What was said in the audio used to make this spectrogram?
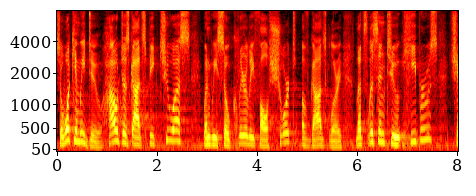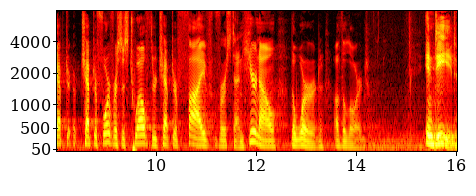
so, what can we do? How does God speak to us when we so clearly fall short of God's glory? Let's listen to Hebrews chapter, chapter 4, verses 12 through chapter 5, verse 10. Hear now the word of the Lord. Indeed,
